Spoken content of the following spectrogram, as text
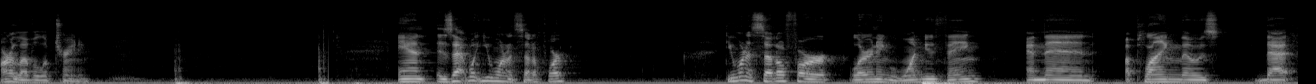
our level of training. And is that what you want to settle for? Do you want to settle for learning one new thing and then applying those that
